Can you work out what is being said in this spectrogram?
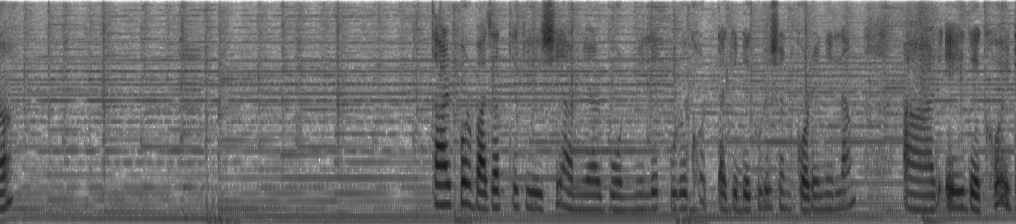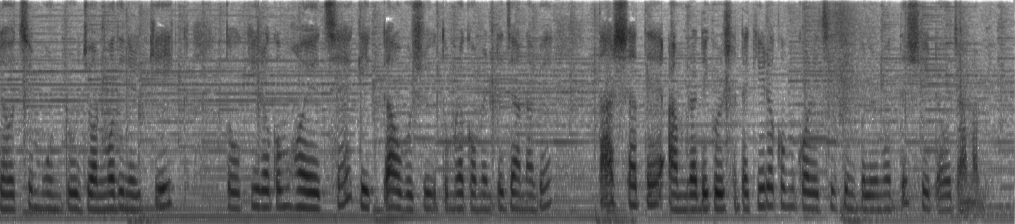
না? তারপর বাজার থেকে এসে আমি আর বোন মিলে পুরো ঘরটাকে ডেকোরেশন করে নিলাম। আর এই দেখো, এটা হচ্ছে মন্টুর জন্মদিনের কেক। তো কীরকম হয়েছে? কেকটা অবশ্যই তোমরা কমেন্টে জানাবে। তার সাথে আমরা ডেকোরেশনটা কীরকম করেছি, সিম্পলের মধ্যে সেটাও জানাবে।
